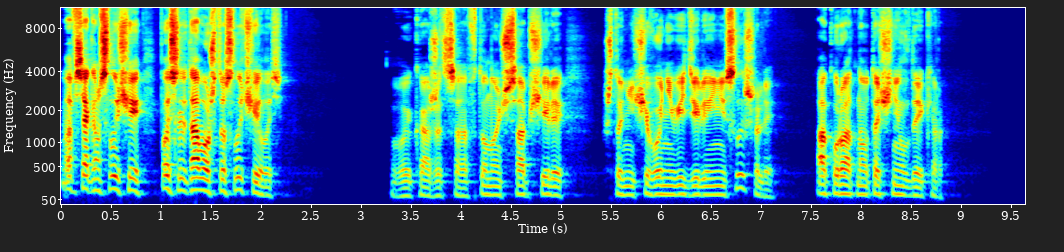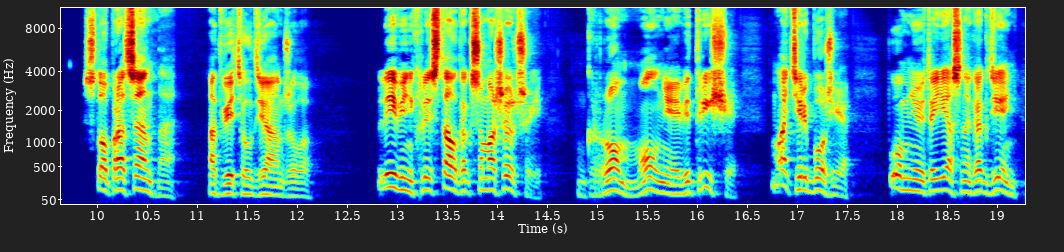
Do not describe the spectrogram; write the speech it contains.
Во всяком случае, после того, что случилось». «Вы, кажется, в ту ночь сообщили, что ничего не видели и не слышали?» – аккуратно уточнил Деккер. «Стопроцентно», – ответил Дианджело. «Ливень хлестал, как сумасшедший. Гром, молния, ветрище. Матерь Божья! Помню это ясно как день.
